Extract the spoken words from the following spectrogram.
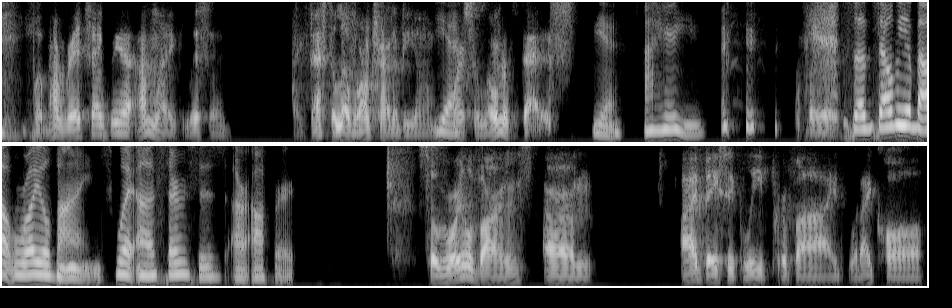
but my red sangria, I'm like, listen, like that's the level I'm trying to be on. Yeah. Barcelona status. Yeah. I hear you. so tell me about Royal Vines. What uh, services are offered? So Royal Vines, um, I basically provide what I call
